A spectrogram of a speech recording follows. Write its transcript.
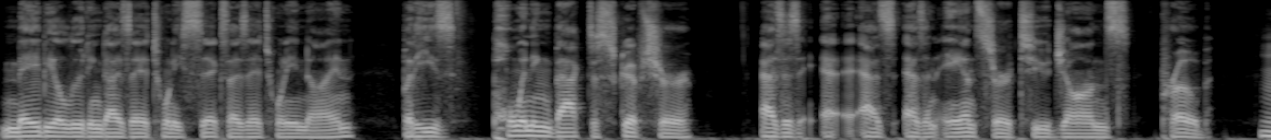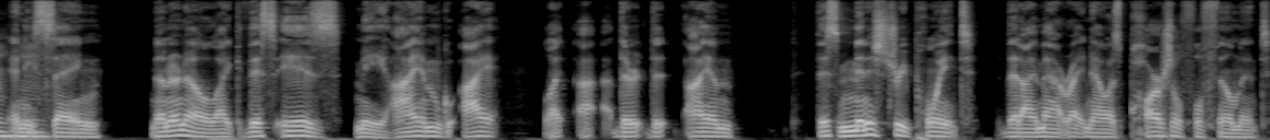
maybe alluding to Isaiah twenty six, Isaiah twenty nine, but he's pointing back to Scripture as his, as as an answer to John's probe and he's saying, "No, no, no! Like this is me. I am. I like I, there. The, I am. This ministry point that I'm at right now is partial fulfillment.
